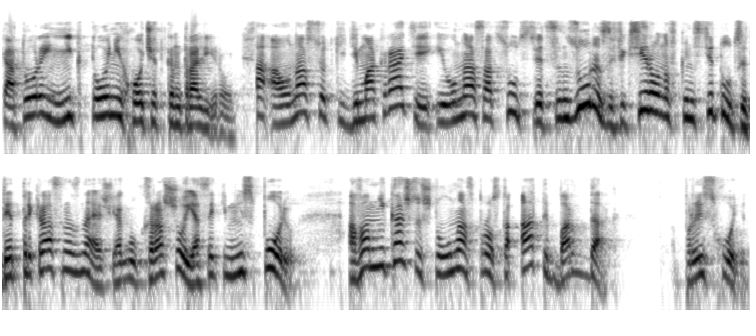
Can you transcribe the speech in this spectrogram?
который никто не хочет контролировать. А, а у нас все-таки демократия, и у нас отсутствие цензуры зафиксировано в Конституции. Ты это прекрасно знаешь. Я говорю, хорошо, я с этим не спорю. А вам не кажется, что у нас просто ад и бардак происходит?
